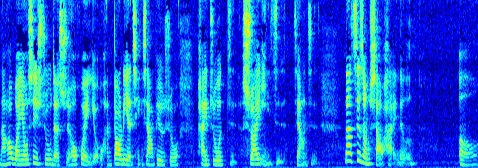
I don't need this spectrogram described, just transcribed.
然后玩游戏输的时候会有很暴力的倾向，譬如说拍桌子、摔椅子这样子。那这种小孩呢？嗯，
